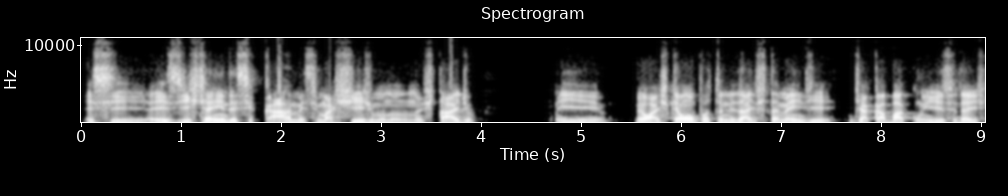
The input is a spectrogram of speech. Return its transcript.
esse existe ainda esse karma, esse machismo no, no estádio e eu acho que é uma oportunidade também de, de acabar com isso, das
